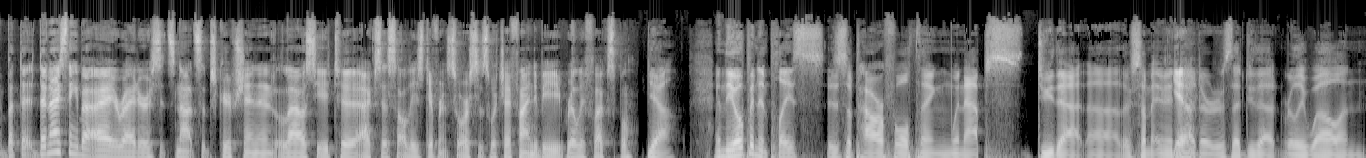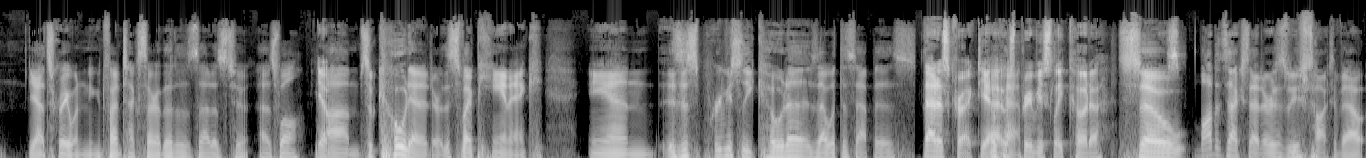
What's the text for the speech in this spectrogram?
But the, the nice thing about IA Writer is it's not subscription and it allows you to access all these different sources, which I find to be really flexible. Yeah. And the open in place is a powerful thing when apps do that. Uh, there's some image yeah. editors that do that really well. And yeah, it's great when you can find text there that does that as, too, as well. Yeah. Um, so code editor, this is by Panic. And is this previously Coda? Is that what this app is? That is correct. Yeah, okay. it was previously Coda. So, a lot of text editors, as we've talked about,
